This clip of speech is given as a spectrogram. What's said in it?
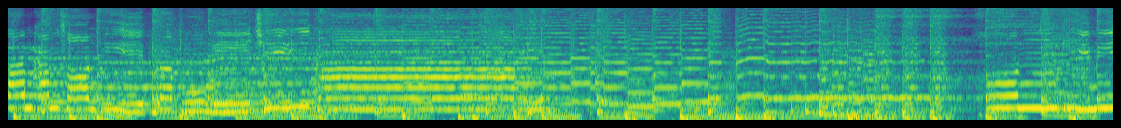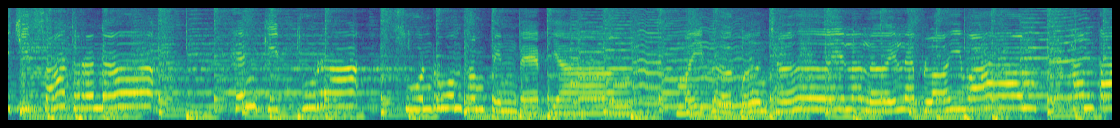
ตามคำสอนที่พระผู้มีชี้ทางคนที่มีจิตสาธารณะ เห็นกิจธุระส่วนรวมทำเป็นแบบอย่าง ไม่เพิกเมินเฉยละเลยและปล่อยวางทำตา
